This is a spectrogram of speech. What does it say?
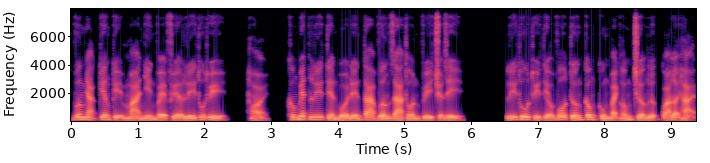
Vương Nhạc kiên kỵ mà nhìn về phía Lý Thu Thủy, hỏi, không biết Lý tiền bối đến ta Vương gia thôn vì chuyện gì. Lý Thu Thủy tiểu vô tướng công cùng Bạch Hồng trưởng lực quá lợi hại,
